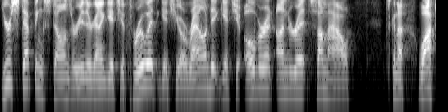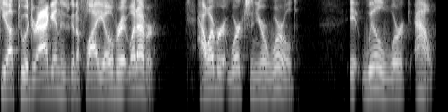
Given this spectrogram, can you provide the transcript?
your stepping stones are either going to get you through it, get you around it, get you over it, under it, somehow. It's going to walk you up to a dragon who's going to fly you over it, whatever however it works in your world, It will work out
